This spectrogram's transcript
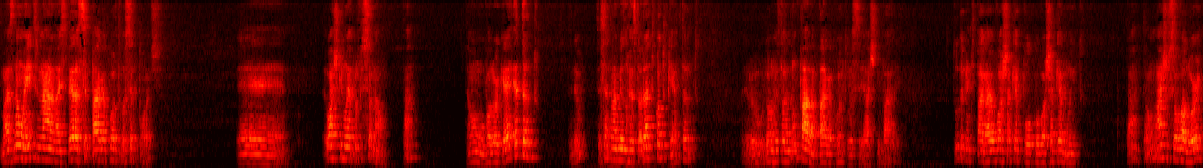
Mas não entre na, na esfera, você paga quanto você pode é, eu acho que não é profissional, tá? Então o valor que é é tanto, entendeu? Você senta na mesa no restaurante, quanto quer? É? Tanto. O dono do restaurante não fala, paga quanto você acha que vale. Tudo que a gente pagar eu vou achar que é pouco, eu vou achar que é muito. Tá? Então acha o seu valor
